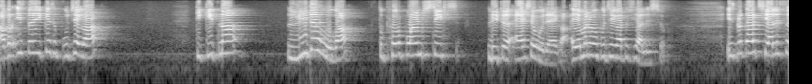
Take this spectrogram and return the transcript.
अगर इस तरीके से पूछेगा कि कितना लीटर होगा तो 4.6 लीटर ऐसे हो जाएगा। एम में पूछेगा तो छियालीस इस प्रकार छियालीस सौ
